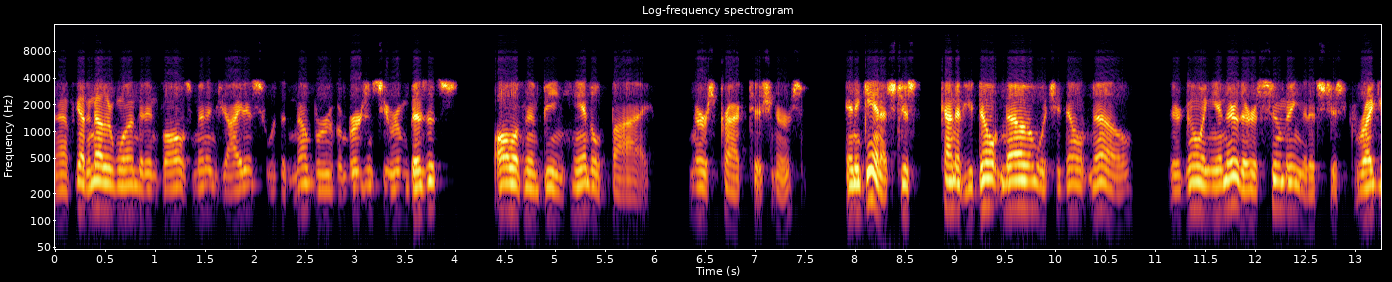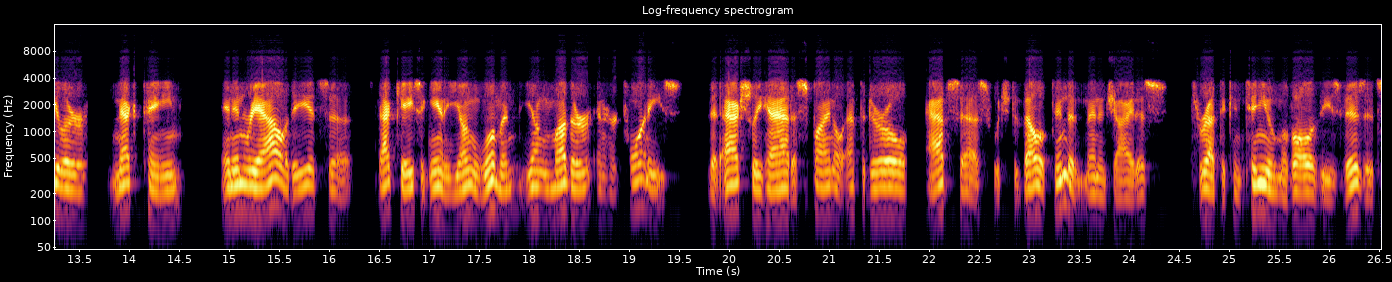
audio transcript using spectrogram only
Uh, I've got another one that involves meningitis with a number of emergency room visits, all of them being handled by nurse practitioners. And again, it's just kind of you don't know what you don't know. They're going in there, they're assuming that it's just regular neck pain. And in reality, it's a that case again, a young woman, young mother in her 20s that actually had a spinal epidural abscess which developed into meningitis throughout the continuum of all of these visits.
